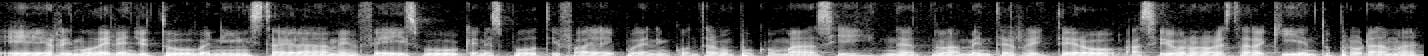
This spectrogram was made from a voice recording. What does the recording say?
Eh, Ritmo Delia en YouTube, en Instagram, en Facebook, en Spotify. Ahí pueden encontrarme un poco más. Y nuevamente reitero, ha sido un honor estar aquí en tu programa.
